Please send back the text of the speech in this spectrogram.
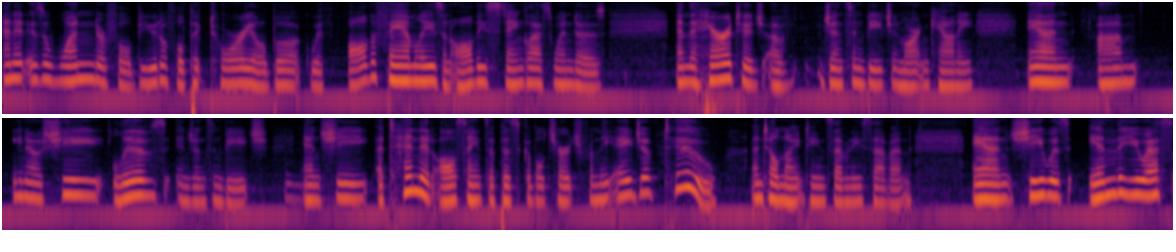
And it is a wonderful, beautiful pictorial book with all the families and all these stained glass windows and the heritage of Jensen Beach in Martin County. And, um, you know, she lives in Jensen Beach and she attended All Saints Episcopal Church from the age of two until 1977. And she was in the U.S.,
